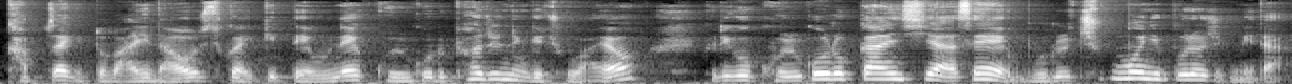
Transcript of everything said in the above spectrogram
갑자기 또 많이 나올 수가 있기 때문에 골고루 펴주는 게 좋아요. 그리고 골고루 깐 씨앗에 물을 충분히 뿌려줍니다.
